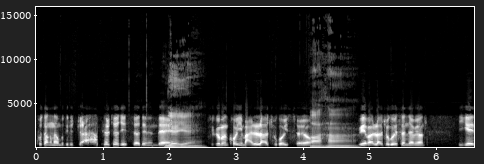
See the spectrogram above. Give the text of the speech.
구상나무들이 쫙 펼쳐져 있어야 되는데 예, 예. 지금은 거의 말라 죽어 있어요. 아하. 왜 말라 죽어 있었냐면 이게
